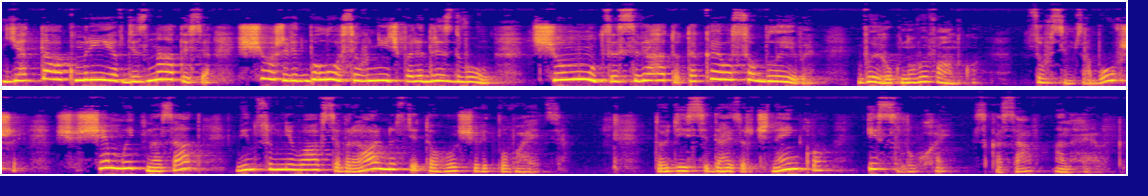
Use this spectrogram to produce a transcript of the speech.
я так мріяв дізнатися, що ж відбулося в ніч перед Різдвом. Чому це свято таке особливе? вигукнув Іванко, зовсім забувши, що ще мить назад він сумнівався в реальності того, що відбувається. Тоді сідай зручненько і слухай, сказав Ангелик.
